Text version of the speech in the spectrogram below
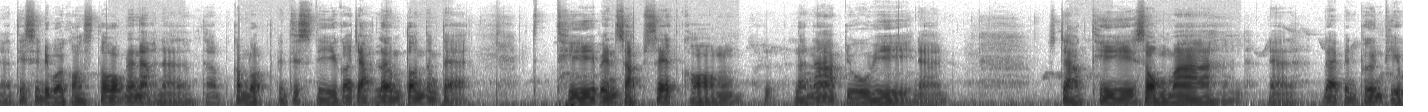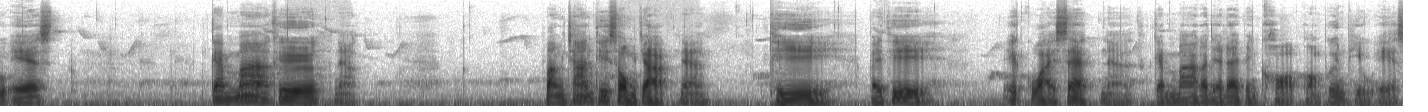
นะทฤษฎีบทของสโต๊กนั้นนะนะถ้ากำหนดเป็นทฤษฎีก็จะเริ่มต้นตั้งแต่ t เป็นสับเซตของระนาบ uv นะจาก t ส่งมานะได้เป็นพื้นผิว s แกมมาคือนะฟังก์ชันที่ส่งจากนะ t ไปที่ x y z นะแกมมาก็จะได้เป็นขอบของพื้นผิว s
